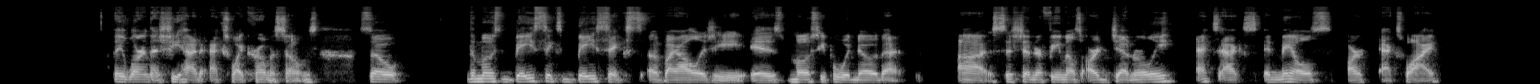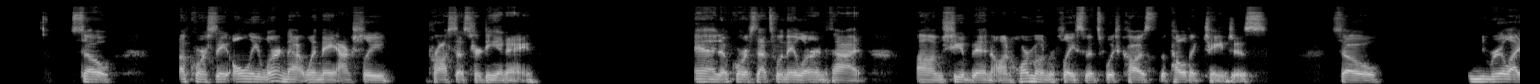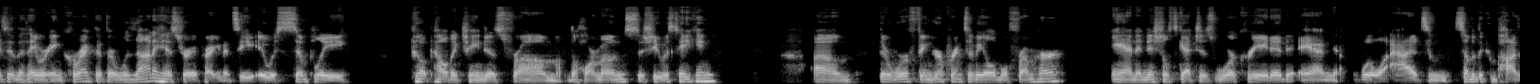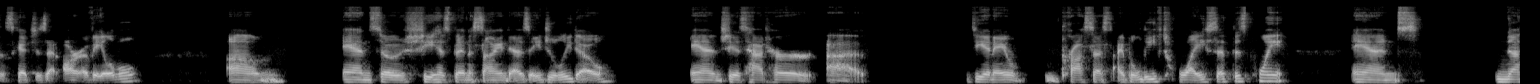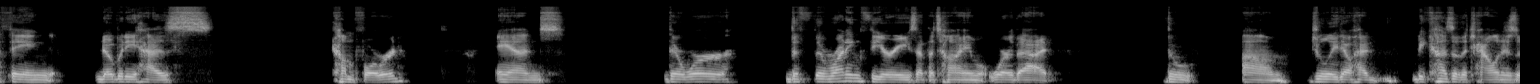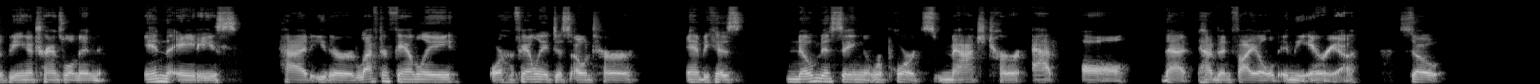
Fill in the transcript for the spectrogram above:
they learned that she had XY chromosomes. So, the most basics basics of biology is most people would know that uh, cisgender females are generally XX and males are XY. So, of course, they only learned that when they actually processed her DNA. And of course, that's when they learned that um, she had been on hormone replacements, which caused the pelvic changes. So, realizing that they were incorrect, that there was not a history of pregnancy, it was simply pelvic changes from the hormones that she was taking. Um, there were fingerprints available from her, and initial sketches were created, and we'll add some some of the composite sketches that are available. Um, and so she has been assigned as a Julie Doe, and she has had her uh, DNA processed, I believe, twice at this point, and nothing, nobody has come forward, and there were the the running theories at the time were that the um, Julie Doe had because of the challenges of being a trans woman in the 80s had either left her family or her family had disowned her. And because no missing reports matched her at all that have been filed in the area. So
